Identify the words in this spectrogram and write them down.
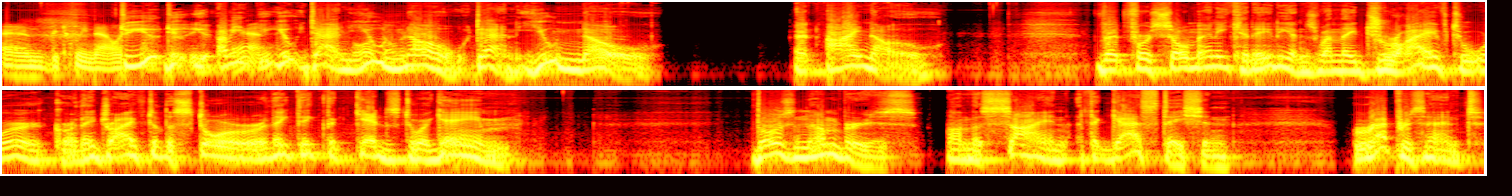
And between now and do you, do you I mean, you, Dan, you know, Dan, you know, and I know that for so many Canadians, when they drive to work or they drive to the store or they take the kids to a game, those numbers on the sign at the gas station represent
